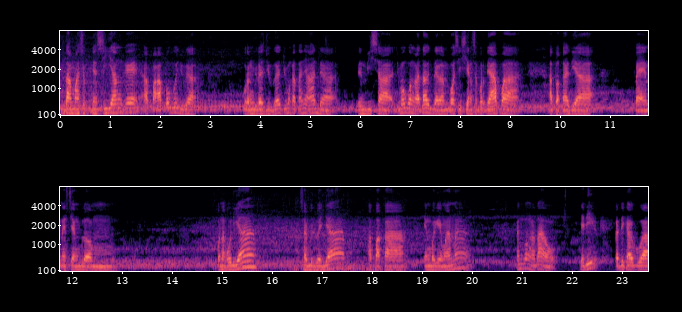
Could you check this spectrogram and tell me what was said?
Entah masuknya siang kek apa-apa gue juga kurang jelas juga. Cuma katanya ada dan bisa. Cuma gue nggak tahu dalam posisi yang seperti apa. Apakah dia PNS yang belum pernah kuliah sambil jam apakah yang bagaimana kan gue nggak tahu. Jadi ketika gue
